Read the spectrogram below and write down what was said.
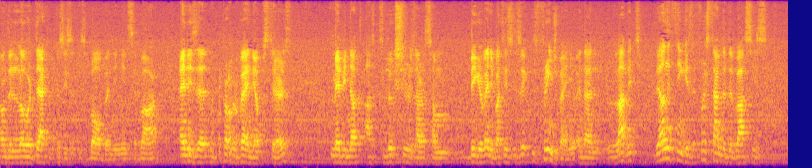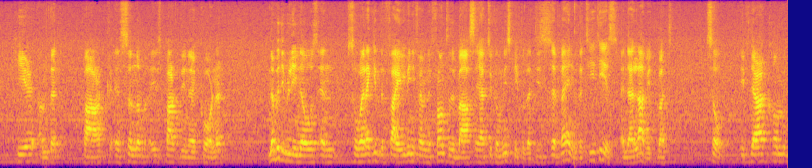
on the lower deck because he's, he's Bob and he needs a bar, and it's a proper venue upstairs. Maybe not as luxurious as some bigger venue, but it's, it's it's a fringe venue, and I love it. The only thing is the first time that the bus is here on that park, and so it's parked in a corner. Nobody really knows, and so when I give the flyer, even if I'm in the front of the bus, I have to convince people that this is a venue, that it is, and I love it. But so if there are comic,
